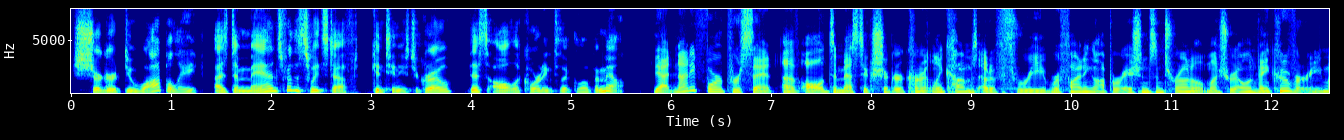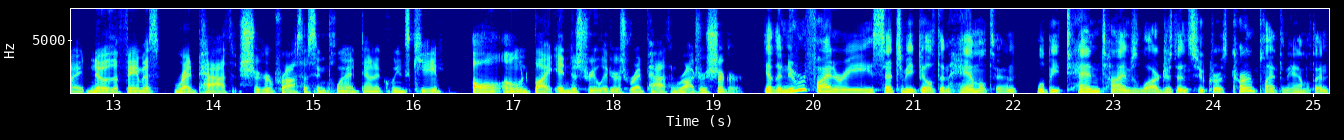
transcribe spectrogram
sugar duopoly as demands for the sweet stuff continues to grow. This all according to the Globe and Mail. Yeah, 94% of all domestic sugar currently comes out of three refining operations in Toronto, Montreal, and Vancouver. You might know the famous Redpath sugar processing plant down at Queens Quay, all owned by industry leaders Redpath and Rogers Sugar. Yeah, the new refinery set to be built in Hamilton will be 10 times larger than Sucro's current plant in Hamilton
